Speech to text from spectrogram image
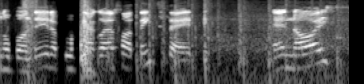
Dando bandeira, porque agora só tem sete. É nós.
